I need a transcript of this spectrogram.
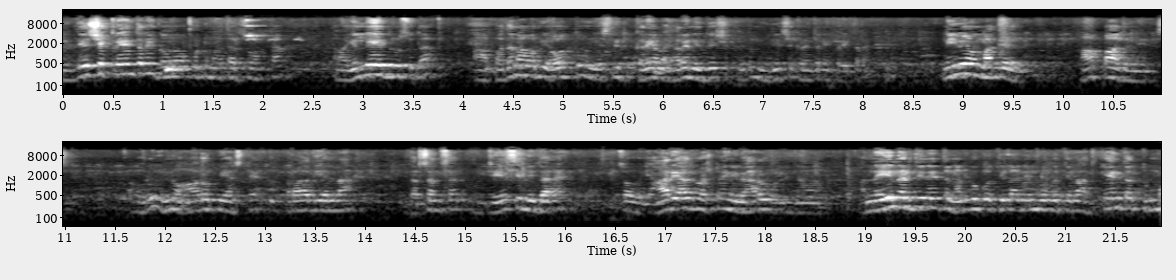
ನಿರ್ದೇಶಕರೇ ಅಂತಲೇ ಗೌರವ ಕೊಟ್ಟು ಮಾತಾಡಿಸುವಂಥ ಎಲ್ಲೇ ಇದ್ರೂ ಸುದ್ದ. ಆ ಪದನ ಅವರು ಯಾವತ್ತೂ ಹೆಸರಿಟ್ಟು ಕರೆಯಲ್ಲ. ಯಾರೇ ನಿರ್ದೇಶಕರು ನಿರ್ದೇಶಕರು ಅಂತಲೇ ಕರೀತಾರೆ. ನೀವೇ ಒಂದು ಮಾತು ಹೇಳಿದ್ರಿ. ಆಪಾದನೆ ಅನಿಸ್ತೆ ಅವರು ಇನ್ನೂ ಆರೋಪಿ ಅಷ್ಟೇ. ಅಪರಾಧಿ ಅಲ್ಲ. ದರ್ಶನ್ ಸರ್, ಜೆ ಸಿಲಿದ್ದಾರೆ ಸೊ ಯಾರ್ಯಾದ್ರೂ ಅಷ್ಟೇ ನೀವು ಯಾರು ಅಲ್ಲಿ ಏನು ನಡೆದಿದೆ ಅಂತ ನನಗೂ ಗೊತ್ತಿಲ್ಲ, ನಿಮಗೂ ಗೊತ್ತಿಲ್ಲ. ಅದಕ್ಕೆ ಅಂತ ತುಂಬ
